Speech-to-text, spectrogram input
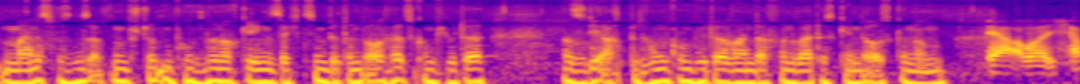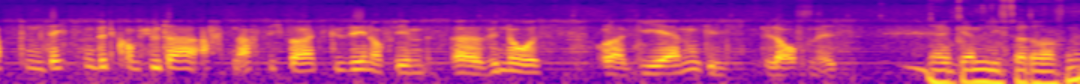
meines Wissens ab einem bestimmten Punkt nur noch gegen 16-Bit und Aufwärtscomputer. Also die 8-Bit-Home-Computer waren davon weitestgehend ausgenommen. Ja, aber ich habe einen 16-Bit-Computer 88 bereits gesehen, auf dem äh, Windows oder GM gel- gelaufen ist. Ja, Gem lief da drauf, ne?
